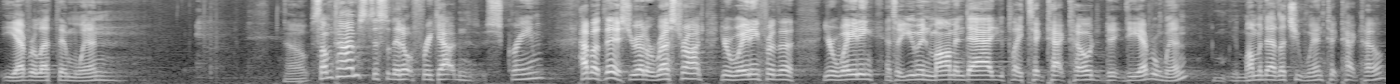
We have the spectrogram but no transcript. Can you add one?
You ever let them win? No. Sometimes just so they don't freak out and scream. How about this? You're at a restaurant, you're waiting for the, you're waiting, and so you and mom and dad, you play tic tac toe. Do, do, you ever win? Mom and dad let you win tic tac toe?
